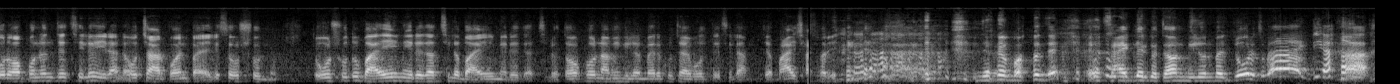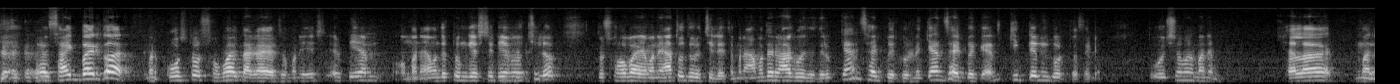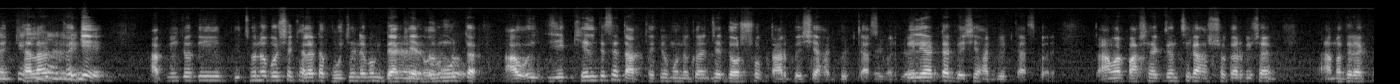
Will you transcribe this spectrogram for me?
ওর অপোনেন্ট যে ছিল ইরানে ও চার পয়েন্ট পেয়ে গেছে, ওর শূন্য। তো ও শুধু বাইরেই মেরে যাচ্ছিল বাইরেই মেরে যাচ্ছিল। তখন আমি মিলন ভাইয়ের কোথায় বলতেছিলাম যে ভাই সরি। বলো যে সাইড বের করতে তখন মিলন ভাই জোর সাইড বাইর কর। মানে কোচ সবাই তাকায় আছে। মানে স্টেডিয়াম মানে আমাদের টুঙ্গি স্টেডিয়ামে ছিল তো সবাই মানে এত জোরে চিল্লাইছে। মানে আমাদের রাগ হয়ে যেত কেন সাইড বের করে না কেন সাইড বের কেন কিপটেমি করতেছে? কেন তো ওই সময় মানে খেলা মানে খেলার থেকে আপনি যদি পিছনে বসে খেলাটা বুঝেন এবং দেখেন ওই মুহূর্তে ওই যে খেলতেছে তার থেকে মনে করেন যে দর্শক তার বেশি হার্টবিট কাজ করে প্লেয়ারটার বেশি হার্টবিট কাজ করে। তো আমার পাশে একজন ছিল হাস্যকর বিষয় আমাদের এক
